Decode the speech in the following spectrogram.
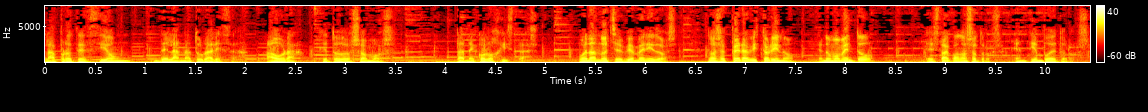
la protección de la naturaleza, ahora que todos somos tan ecologistas. Buenas noches, bienvenidos. Nos espera Victorino. En un momento está con nosotros en Tiempo de Toros.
